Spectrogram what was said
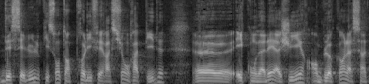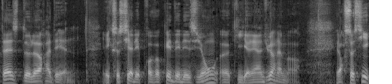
des cellules qui sont en prolifération rapide euh, et qu'on allait agir en bloquant la synthèse de leur ADN et que ceci allait provoquer des lésions euh, qui allaient induire la mort. Alors ceci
